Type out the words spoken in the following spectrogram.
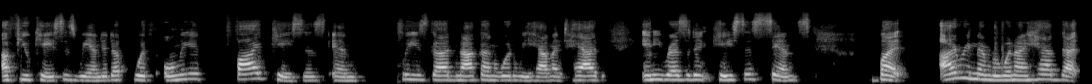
a few cases. We ended up with only five cases, and please God, knock on wood, we haven't had any resident cases since. But I remember when I had that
